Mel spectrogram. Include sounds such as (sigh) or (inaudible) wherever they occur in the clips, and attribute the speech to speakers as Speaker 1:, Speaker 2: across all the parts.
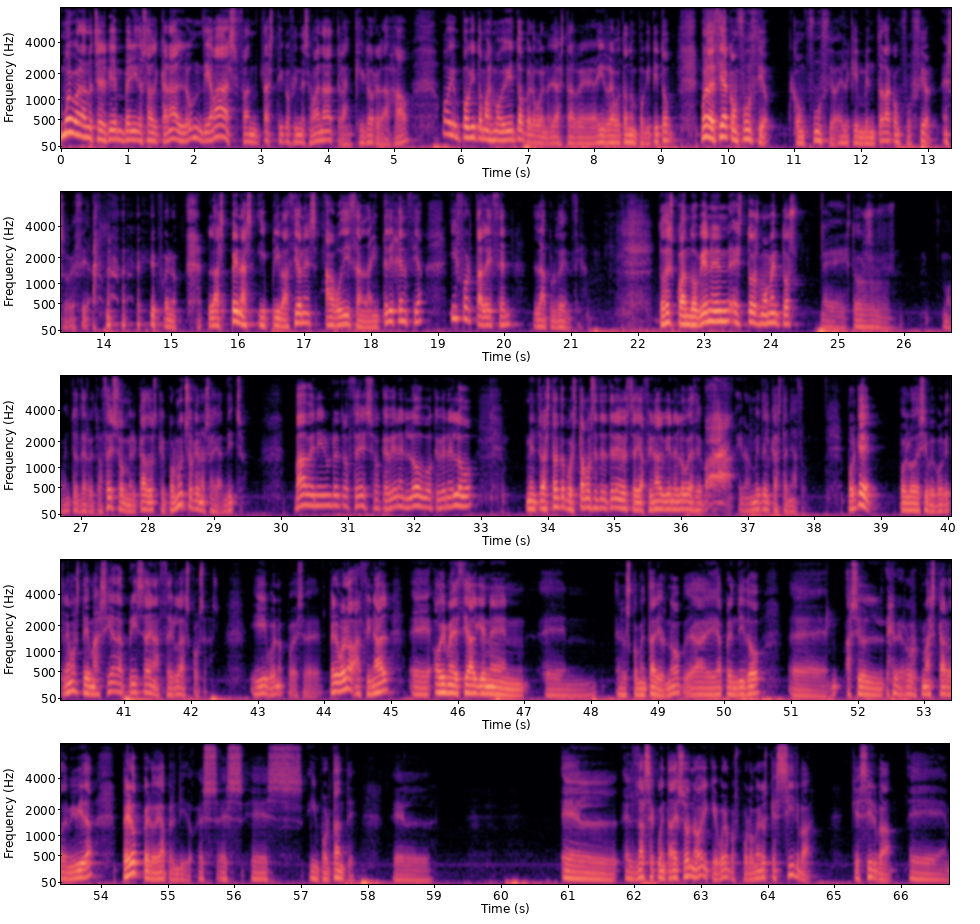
Speaker 1: Muy buenas noches, bienvenidos al canal. Un día más, fantástico fin de semana, tranquilo, relajado. Hoy un poquito más movidito, pero bueno, ya está ahí rebotando un poquitito. Bueno, decía Confucio, Confucio, el que inventó la confusión, eso decía. (laughs) y bueno, las penas y privaciones agudizan la inteligencia y fortalecen la prudencia. Entonces, cuando vienen estos momentos, eh, estos momentos de retroceso mercados, que por mucho que nos hayan dicho, va a venir un retroceso, que viene el lobo, que viene el lobo. Mientras tanto, pues estamos entretenidos y al final viene el lobo y hace ¡bah! y nos mete el castañazo. ¿Por qué? Pues lo de siempre, porque tenemos demasiada prisa en hacer las cosas. Y bueno, pues... Eh, pero bueno, al final, eh, hoy me decía alguien en, en, los comentarios, ¿no? He aprendido... Eh, ha sido (laughs) el, error más caro de mi vida, pero, pero he aprendido. Es, es, es importante el, el, darse cuenta de eso, ¿no? Y que, bueno, pues por lo menos que sirva, que sirva eh,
